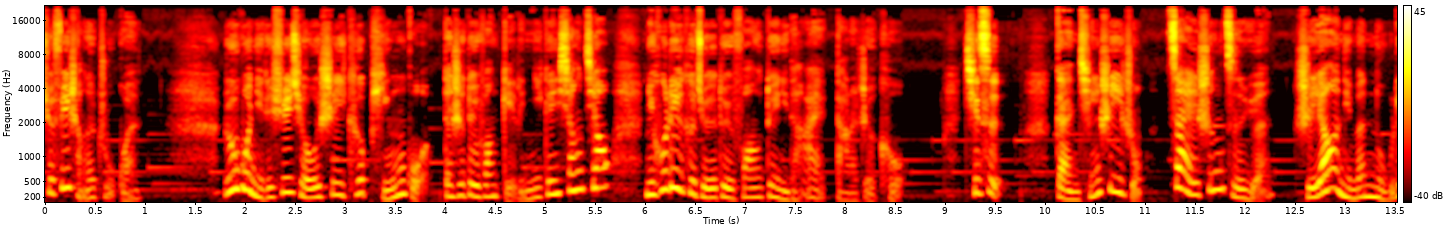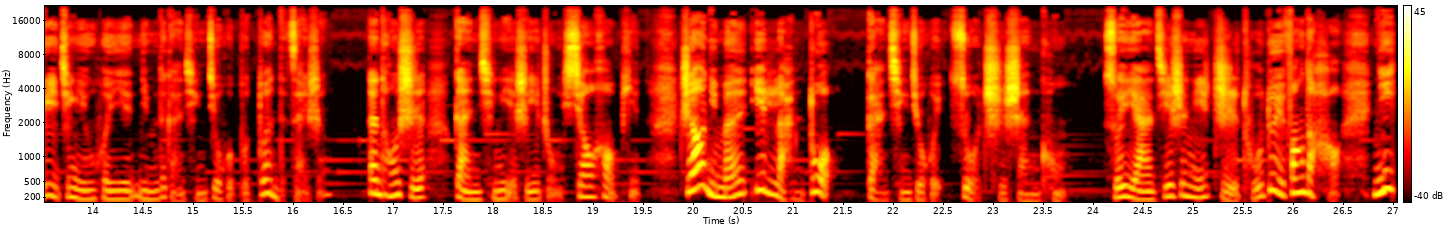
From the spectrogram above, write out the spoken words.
却非常的主观。如果你的需求是一颗苹果，但是对方给了你一根香蕉，你会立刻觉得对方对你的爱打了折扣。其次，感情是一种再生资源，只要你们努力经营婚姻，你们的感情就会不断的再生。但同时，感情也是一种消耗品，只要你们一懒惰，感情就会坐吃山空。所以啊，即使你只图对方的好，你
